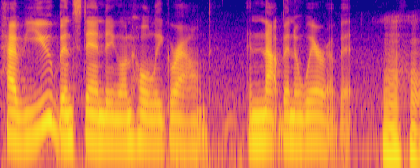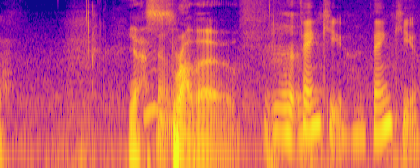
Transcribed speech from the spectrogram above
have you been standing on holy ground and not been aware of it? Mm-hmm. Yes. So- Bravo. Thank you. Thank you.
